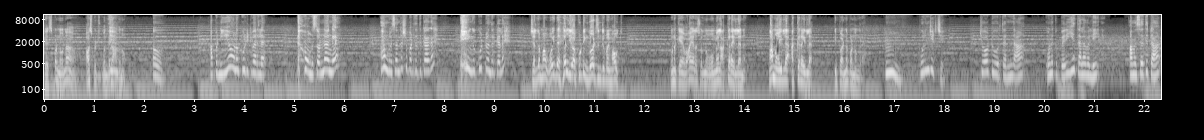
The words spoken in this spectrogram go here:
டெஸ்ட் பண்ணோன்னா ஹாஸ்பிட்டலுக்கு வந்து ஆகணும். ஓ அப்ப நீயும் அவனை கூட்டிட்டு வரல. அவங்க சொன்னாங்க. அவங்கள சந்தோஷப்படுத்துறதுக்காக இங்க கூட்டு வந்திருக்கல. செல்லம்மா why the hell you are putting words into my mouth உனக்கு என் வாயால சொல்லணும் உன் மேல அக்கறை இல்லைன்னு. ஆமா இல்ல அக்கறை இல்ல. இப்போ என்ன பண்ணுங்கிற? ம் புரிஞ்சிடுச்சு. சோட்டு ஒருத்தன் தான். உனக்கு பெரிய தலைவலி. அவன் செத்துட்டான்.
